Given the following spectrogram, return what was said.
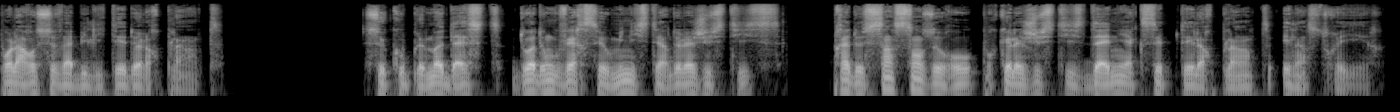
pour la recevabilité de leur plainte. Ce couple modeste doit donc verser au ministère de la Justice près de 500 euros pour que la justice daigne accepter leur plainte et l'instruire.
